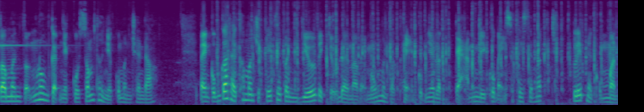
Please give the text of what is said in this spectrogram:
và mình vẫn luôn cập nhật cuộc sống thường nhật của mình trên đó. Bạn cũng có thể comment trực tiếp phía bên dưới về chủ đề mà bạn muốn mình thực hiện cũng như là cảm nghĩ của bạn sau khi xem hết clip này của mình.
